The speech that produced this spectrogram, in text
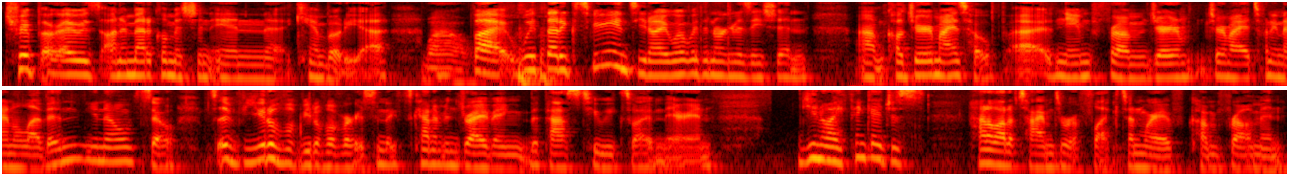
trip, or I was on a medical mission in Cambodia. Wow. But with that experience, you know, I went with an organization um, called Jeremiah's Hope, uh, named from Jer- Jeremiah twenty nine eleven. You know, so it's a beautiful, beautiful verse, and it's kind of been driving the past two weeks while I'm there. And you know, I think I just had a lot of time to reflect on where I've come from, and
